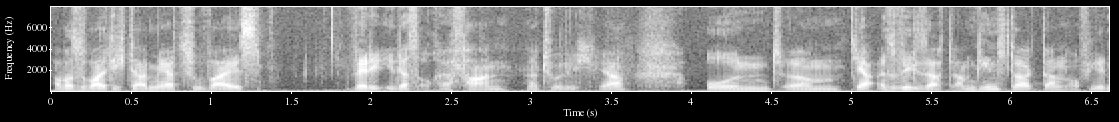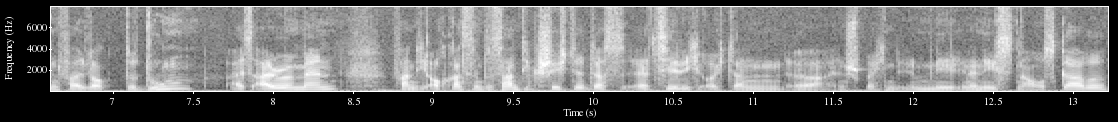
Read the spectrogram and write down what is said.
Aber sobald ich da mehr zu weiß, werdet ihr das auch erfahren, natürlich, ja. Und ähm, ja, also wie gesagt, am Dienstag dann auf jeden Fall Dr. Doom als Iron Man. Fand ich auch ganz interessant, die Geschichte. Das erzähle ich euch dann äh, entsprechend in, in, der nächsten Ausgabe.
